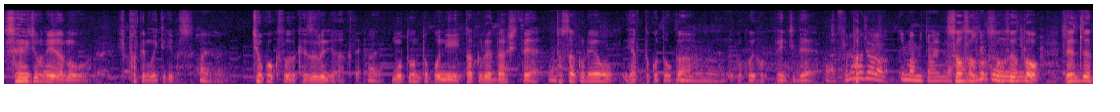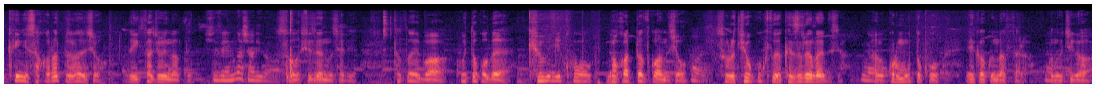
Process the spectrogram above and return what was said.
線状にあの引っ張って剥いてきます。はいはい彫刻刀で削るんじゃなくて、はい。元のとこにさくれ出してささくれをやったことか、うんうんこういうペンチで。あそれもじゃあ今みたいなそうそうそう。そうすると全然木に逆らってないでしょ。で板状になって。る自然なシャリが。そう自然のシャリ。例えばこういうとこで急にこう曲がったとこあるでしょ、はい。それ彫刻刀で削れないんですよ。あのこれもっとこう鋭角になったらこの内側。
